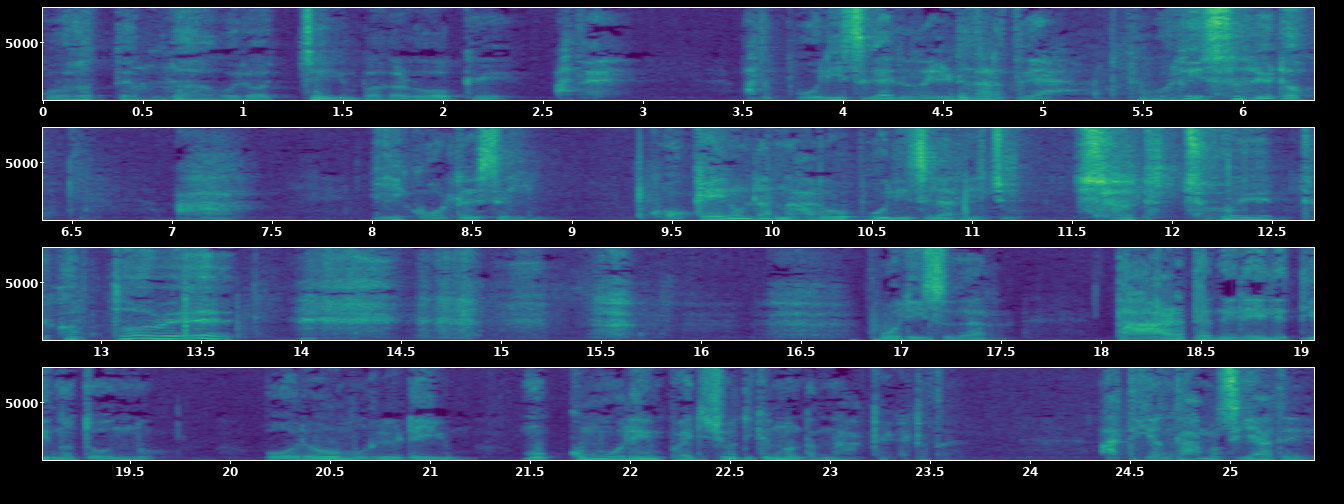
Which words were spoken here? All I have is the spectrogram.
പുറത്തെന്താ ഒരു ഒച്ചയും ബഹളവും ഒക്കെ? അതെ. അത് പോലീസുകാർ റെയ്ഡ് നടത്തുക പോലീസ് റെയ്ഡോ? ആ ഈ ക്വാർട്ടേഴ്സിൽ കൊക്കൈൻ ഉണ്ടെന്ന് ആരോ പോലീസിൽ അറിയിച്ചു. എന്റെ കർത്താവേ. പോലീസുകാർ താഴത്തെ നിലയിലെത്തിയെന്ന് തോന്നുന്നു. ഓരോ മുറിയുടെയും മുക്കും മൂലയും പരിശോധിക്കുന്നുണ്ടെന്നാ കേട്ടത്. അധികം താമസിയാതെ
